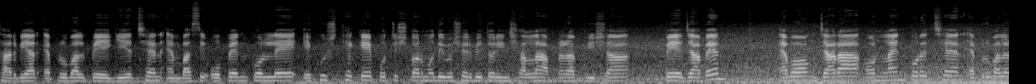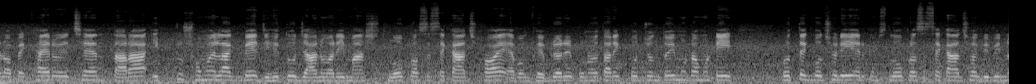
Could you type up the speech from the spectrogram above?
সার্বিয়ার অ্যাপ্রুভাল পেয়ে গিয়েছেন, এম্বাসি ওপেন করলে একুশ থেকে পঁচিশ কর্মদিবসের ভিতর ইনশাল্লাহ আপনারা ভিসা পেয়ে যাবেন। এবং যারা অনলাইন করেছেন অ্যাপ্রুভালের অপেক্ষায় রয়েছেন, তারা একটু সময় লাগবে, যেহেতু জানুয়ারি মাস স্লো প্রসেসে কাজ হয় এবং ফেব্রুয়ারির পনেরো তারিখ পর্যন্তই মোটামুটি প্রত্যেক বছরই এরকম স্লো প্রসেসে কাজ হয় বিভিন্ন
